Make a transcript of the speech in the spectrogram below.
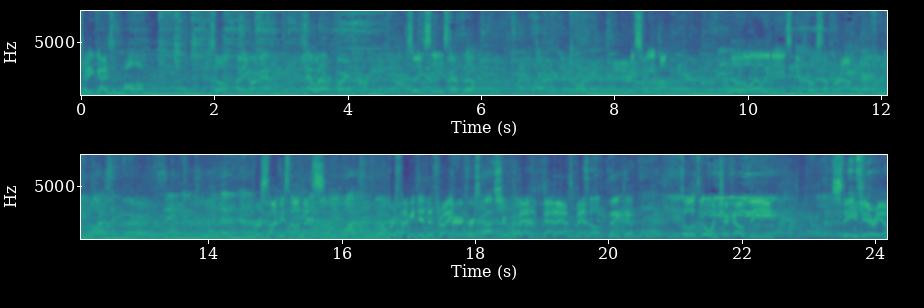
show you guys Apollo. So Uh, you want me to yeah, whatever. for you? So you see he's got the pretty sweet, huh? And the little LEDs, he can throw stuff around. First time he's done this. First time he did this, right? Very first costume. Bad, badass, man. So, thank you. So let's go and check out the stage area.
